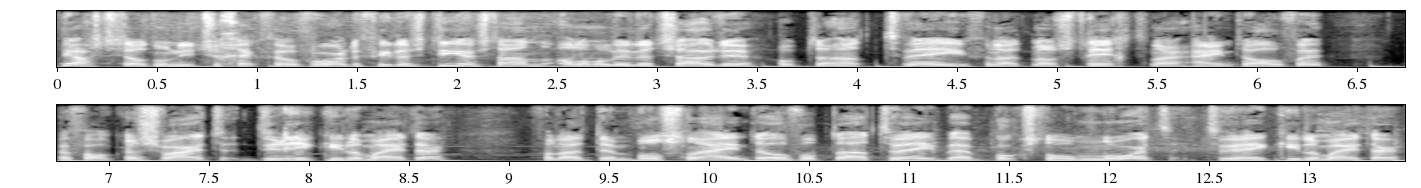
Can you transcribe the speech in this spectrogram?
Ja, het stelt nog niet zo gek veel voor. De files die er staan, allemaal in het zuiden. Op de A2 vanuit Maastricht naar Eindhoven. Bij Valkenswaard 3 kilometer. Vanuit Den Bosch naar Eindhoven op de A2. Bij Bokstel Noord 2 kilometer.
